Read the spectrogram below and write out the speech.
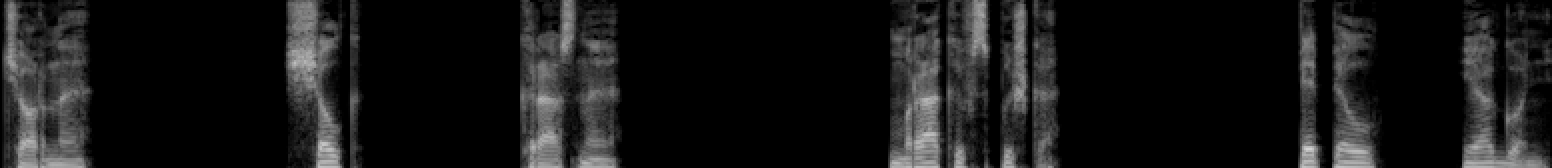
черная. Щелк, красная. Мрак и вспышка. Пепел и огонь.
